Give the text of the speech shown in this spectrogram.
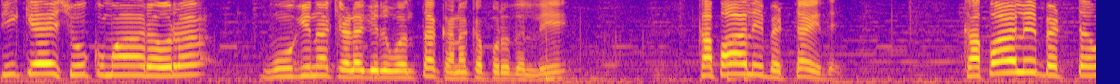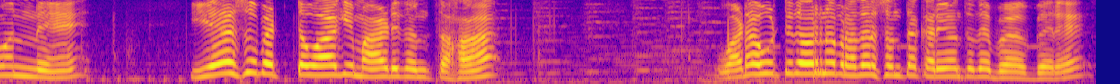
ಡಿ ಕೆ ಶಿವಕುಮಾರ್ ಅವರ ಮೂಗಿನ ಕೆಳಗಿರುವಂಥ ಕನಕಪುರದಲ್ಲಿ ಕಪಾಲಿ ಬೆಟ್ಟ ಇದೆ. ಕಪಾಲಿ ಬೆಟ್ಟವನ್ನೇ ಏಸು ಬೆಟ್ಟವಾಗಿ ಮಾಡಿದಂತಹ ಒಡ ಹುಟ್ಟಿದವ್ರನ್ನ ಬ್ರದರ್ಸ್ ಅಂತ ಕರೆಯುವಂಥದ್ದೇ ಬೇರೆ.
